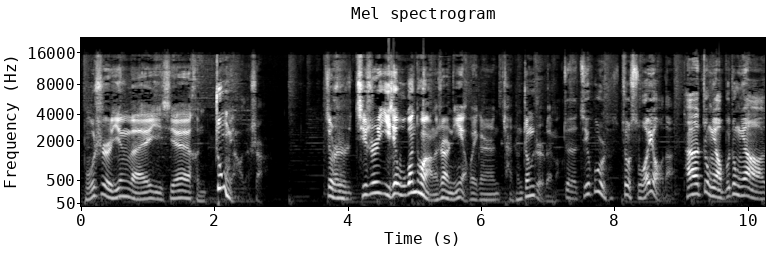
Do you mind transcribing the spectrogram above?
不是因为一些很重要的事儿，就是其实一些无关痛痒的事儿，你也会跟人产生争执，对吗？这几乎是就是所有的，它重要不重要，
